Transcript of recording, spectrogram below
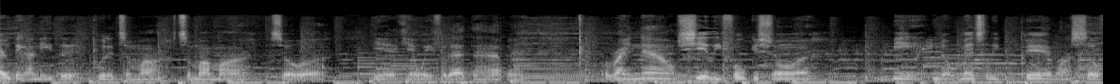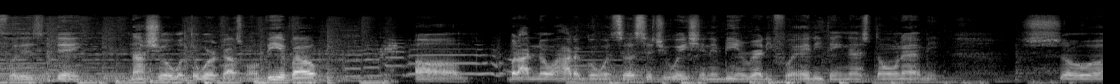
everything I need to put into my to my mind. So uh, yeah, I can't wait for that to happen. But right now, I'm sheerly focused on being, you know, mentally preparing myself for this day. Not sure what the workout's gonna be about. Um, but I know how to go into a situation and being ready for anything that's thrown at me. So uh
